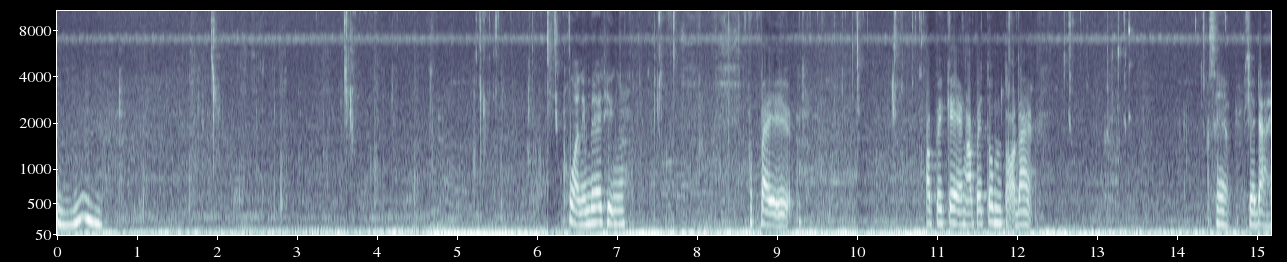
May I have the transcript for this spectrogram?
หัวนี้ไม่ได้ทิ้งนะเอาไป เอาไปแกง เอาไปต้มต่อได้แซ่บเสียดาย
